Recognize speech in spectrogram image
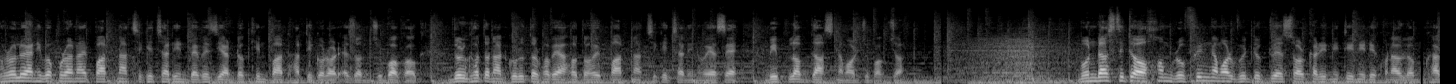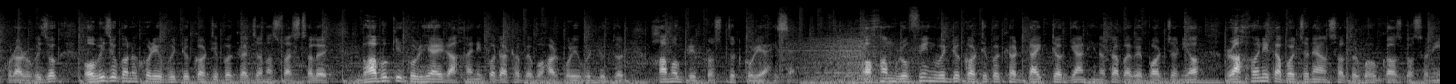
ঘৰলৈ আনিব পৰা নাই পাটনাত চিকিৎসাধীন বেবেজিয়াৰ দক্ষিণ পাট হাতীগড়ৰ এজন যুৱকক। দুৰ্ঘটনাত গুৰুতৰভাৱে আহত হৈ পাটনাত চিকিৎসাধীন হৈ আছে বিপ্লৱ দাস নামৰ যুৱকজন। বুন্দাস্থিত অসম ৰুফিং নামৰ উদ্যোগটোৱে চৰকাৰী নীতি নিৰ্দেশনা উলংঘা কৰাৰ অভিযোগ। অভিযোগ অনুসৰি উদ্যোগ কৰ্তৃপক্ষই জনস্বাস্থ্যলৈ ভাবুকি কঢ়িয়াই ৰাসায়নিক পদাৰ্থ ব্যৱহাৰ কৰি উদ্যোগটোত সামগ্ৰী প্ৰস্তুত কৰি আহিছে। অসম ৰুফিং উদ্যোগ কৰ্তৃপক্ষৰ দায়িত্ব জ্ঞানহীনতাৰ বাবে বৰ্জনীয়। ৰাসায়নিক আৱৰ্জনাই অঞ্চলটোৰ বহু গছ গছনি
